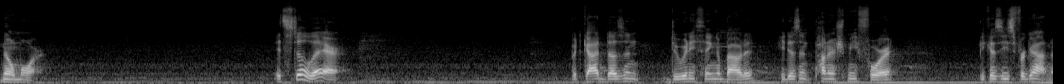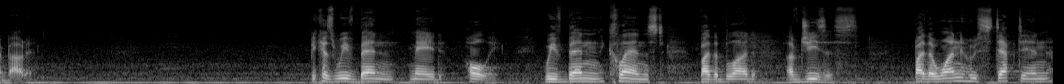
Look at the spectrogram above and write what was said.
no more. It's still there. But God doesn't do anything about it, He doesn't punish me for it because He's forgotten about it. Because we've been made holy, we've been cleansed by the blood of Jesus by the one who stepped in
